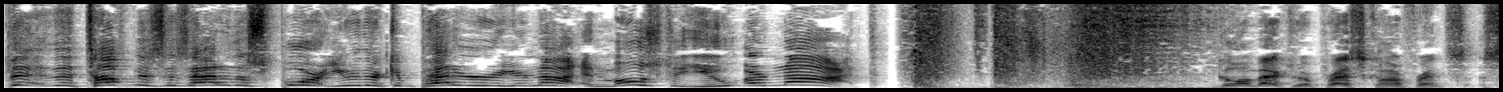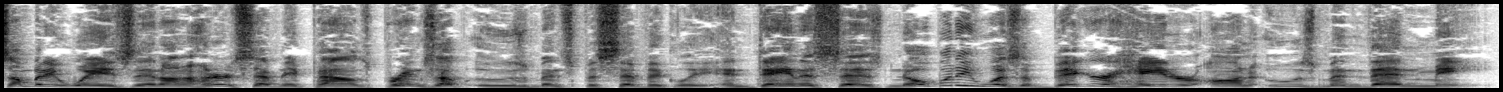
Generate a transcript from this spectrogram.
The, the toughness is out of the sport. You're either a competitor or you're not, and most of you are not. Going back to a press conference, somebody weighs in on 170 pounds, brings up Usman specifically, and Dana says nobody was a bigger hater on Usman than me.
